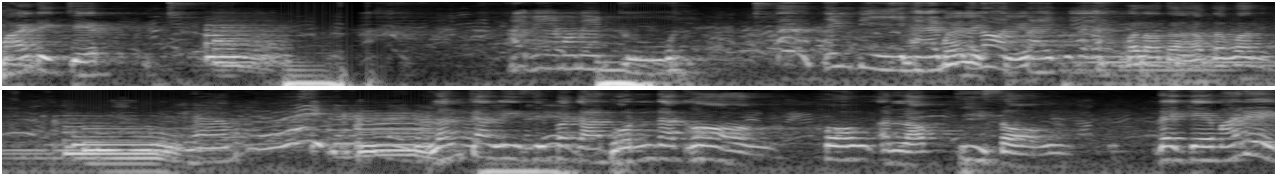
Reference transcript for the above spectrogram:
หมายเด็กเจ็ด ยังดีหายไม่รอดไปกูก็ได้มาเราถามทั้งวันครับเฮ้ยจะเป็นไรหลังจากนี้สิประกาศผลนักห้องห้องอันลับที่สองได้แก่หมายเด็ก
